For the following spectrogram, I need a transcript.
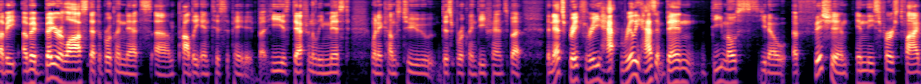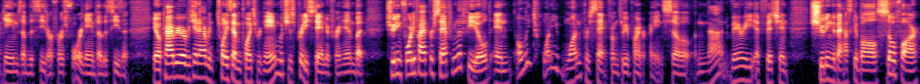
of a of a bigger loss that the Brooklyn Nets um, probably anticipated. But he is definitely missed when it comes to this Brooklyn defense. But the Nets break three ha- really hasn't been the most, you know, efficient in these first five games of the season or first four games of the season. You know, Kyrie Irving averaging 27 points per game, which is pretty standard for him, but shooting 45% from the field and only 21% from three point range. So not very efficient shooting the basketball so far.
